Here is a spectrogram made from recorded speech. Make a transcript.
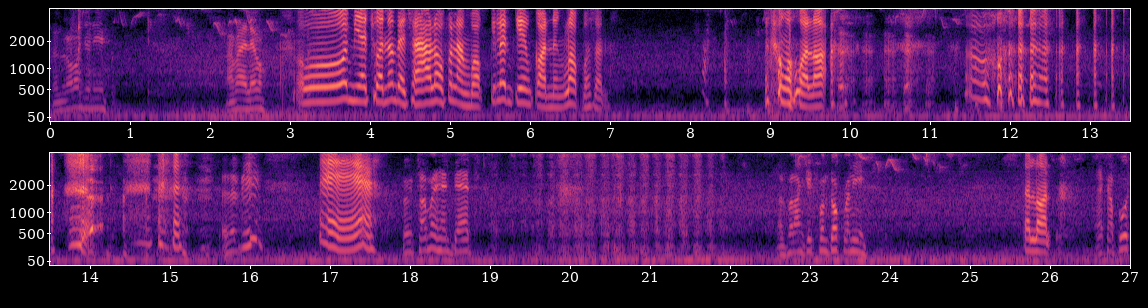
เป็นร้อนอยู่นี่ทำไมเร็ว โอ้ยเมียชวนตั้งแต่เช้าแล้วฝรั่งบอกกินเล่นเกมก่อนหนึ่งรอบวะสันไม่ต้องมาหัวเราะเดี๋ยวพี่แหมตรงเช้าไม่เห็นแดด อันฝรั่งคิดฝนตกวันนี้ ตลอดแล้วก็พูด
